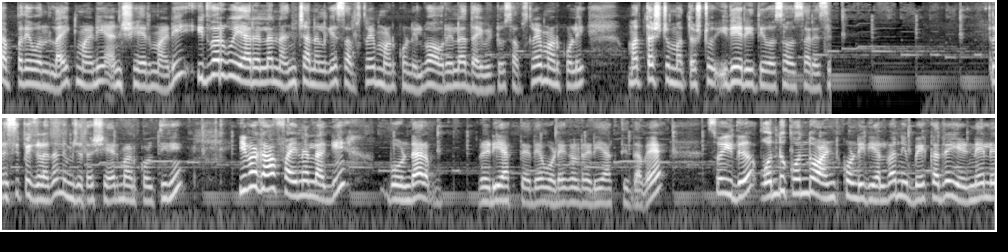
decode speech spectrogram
ತಪ್ಪದೇ ಒಂದು ಲೈಕ್ ಮಾಡಿ ಆ್ಯಂಡ್ ಶೇರ್ ಮಾಡಿ. ಇದುವರೆಗೂ ಯಾರೆಲ್ಲ ನನ್ನ ಚಾನಲ್ಗೆ ಸಬ್ಸ್ಕ್ರೈಬ್ ಮಾಡ್ಕೊಂಡಿಲ್ವೋ, ಅವರೆಲ್ಲ ದಯವಿಟ್ಟು ಸಬ್ಸ್ಕ್ರೈಬ್ ಮಾಡ್ಕೊಳ್ಳಿ. ಮತ್ತಷ್ಟು ಮತ್ತಷ್ಟು ಇದೇ ರೀತಿ ಹೊಸ ಹೊಸ ರೆಸಿಪಿ ರೆಸಿಪಿಗಳನ್ನು ನಿಮ್ಮ ಜೊತೆ ಶೇರ್ ಮಾಡ್ಕೊಳ್ತೀನಿ. ಇವಾಗ ಫೈನಲ್ ಆಗಿ ಬೋಂಡ ರೆಡಿ ಆಗ್ತಾಯಿದೆ ವಡೆಗಳು ರೆಡಿ ಆಗ್ತಿದ್ದಾವೆ. ಸೊ ಇದು ಒಂದಕ್ಕೊಂದು ಅಂಟ್ಕೊಂಡಿದೆಯಲ್ವ? ನೀವು ಬೇಕಾದರೆ ಎಣ್ಣೆಲೇ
